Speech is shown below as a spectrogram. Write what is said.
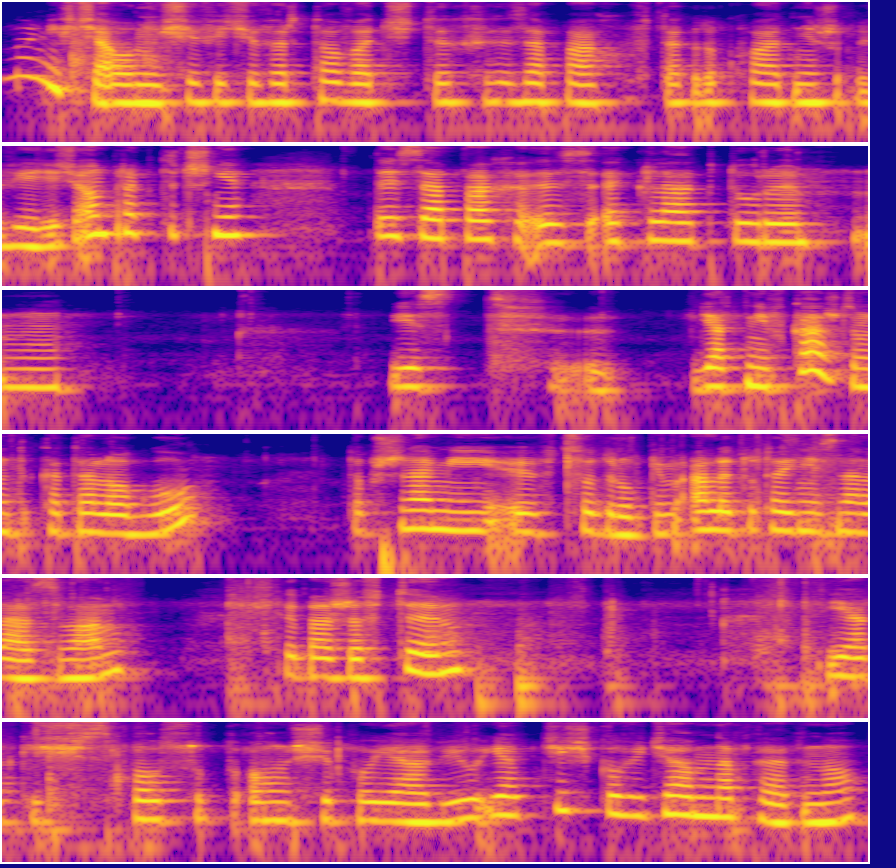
no nie chciało mi się, wiecie, wertować tych zapachów tak dokładnie, żeby wiedzieć. On praktycznie to jest zapach z Ekla, który mm, jest, y, jak nie w każdym katalogu, to przynajmniej y, w co drugim, ale tutaj nie znalazłam. Chyba, że w tym jakiś sposób on się pojawił. Jak dziś go widziałam na pewno.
